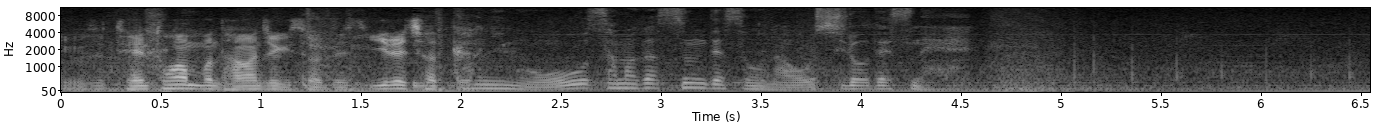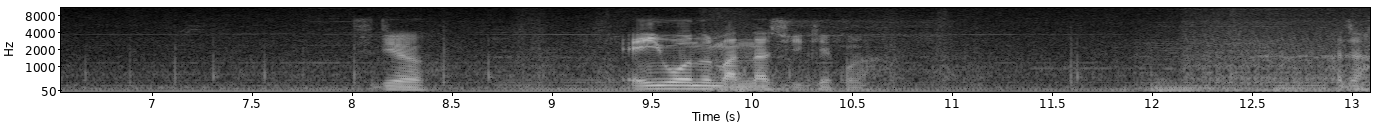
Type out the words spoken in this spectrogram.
여기서 된통 한 번 당한 적 있었는데 1회차 いか 때 にも王様が住んでそうなお城ですね 드디어 A1을 만날 수 있겠구나. 가자.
